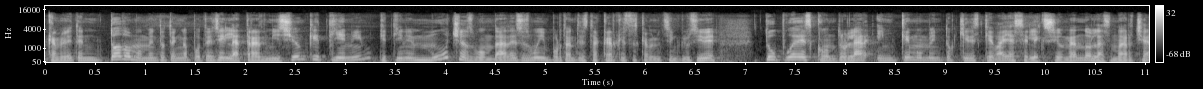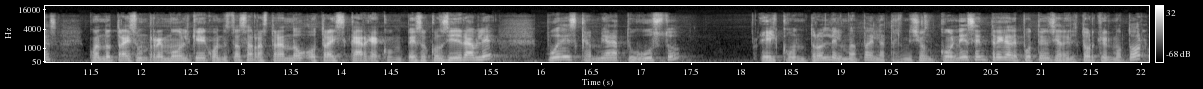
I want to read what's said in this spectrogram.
camioneta en todo momento tenga potencia y la transmisión que tienen, que tienen muchas bondades, es muy importante destacar que estas camionetas inclusive tú puedes controlar en qué momento quieres que vaya seleccionando las marchas, cuando traes un remolque, cuando estás arrastrando o traes carga con peso considerable, puedes cambiar a tu gusto el control del mapa de la transmisión. Con esa entrega de potencia del torque del motor,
